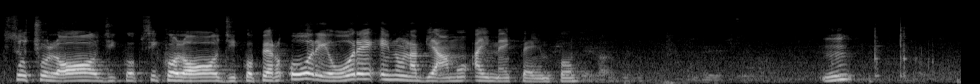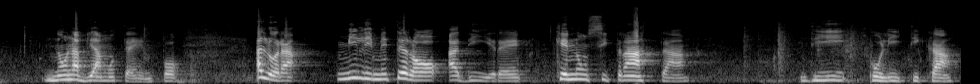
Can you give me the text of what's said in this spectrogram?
sociologico, psicologico per ore e ore e non abbiamo, ahimè, tempo. Mm? Non abbiamo tempo. Allora, mi limiterò a dire che non si tratta di politica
